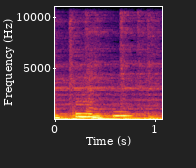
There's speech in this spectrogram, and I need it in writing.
Mm-hmm.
